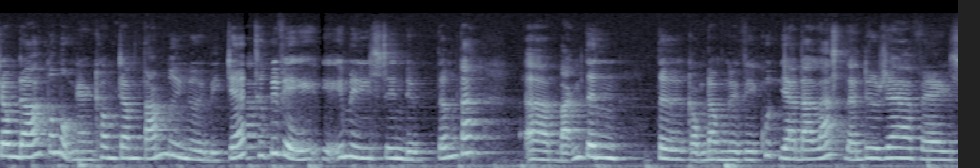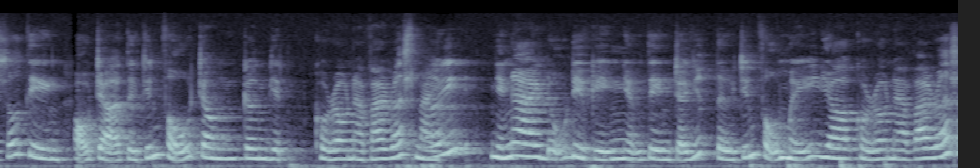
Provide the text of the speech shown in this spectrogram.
Trong đó có 1.080 người bị chết. Thưa quý vị, Amy xin được tóm tắt à, bản tin từ cộng đồng người Việt quốc gia Dallas đã đưa ra về số tiền hỗ trợ từ chính phủ trong cơn dịch coronavirus này. Với những ai đủ điều kiện nhận tiền trợ giúp từ chính phủ Mỹ do coronavirus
